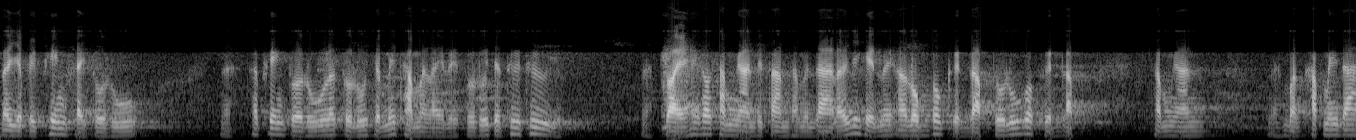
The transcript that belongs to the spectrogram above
เราอย่าไปเพ่งใส่ตัวรู้นะ ถ้าเพ่งตัวรู้แล้วตัวรู้จะไม่ทำอะไรเลย ตัวรู้จะทื่อๆอยู่นะปล่อยให้เขาทำงานไปตามธรรมดาเราจะเห็นเลยอารมณ์ก็เกิดดับ ตัวรู้ก็เกิดดับทำงานนะบังคับไม่ได้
